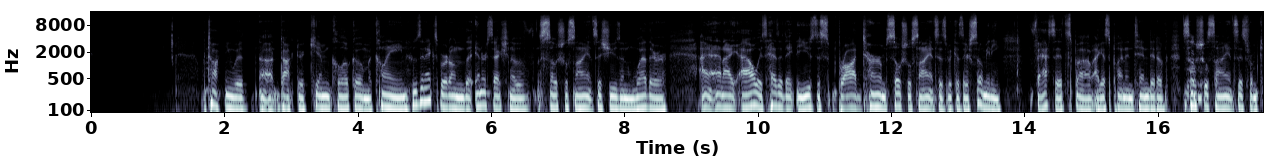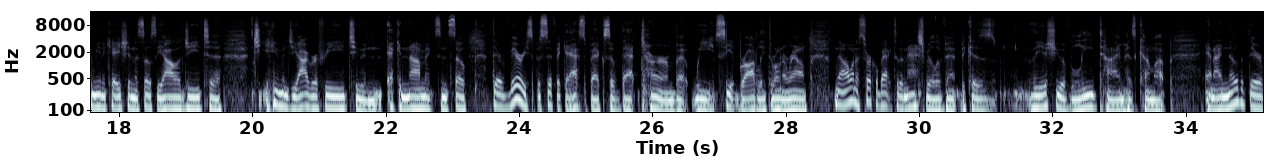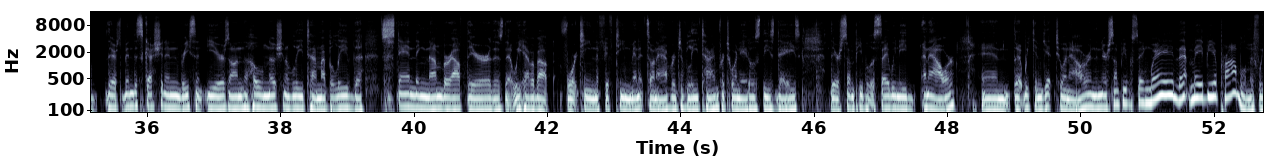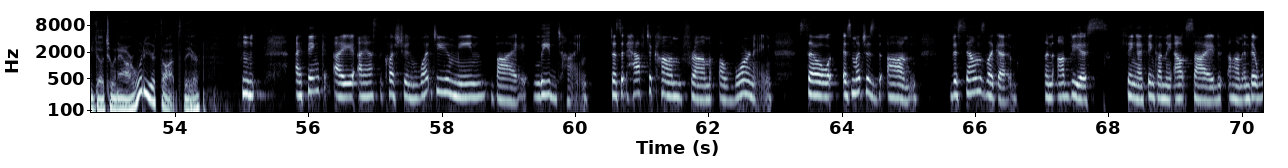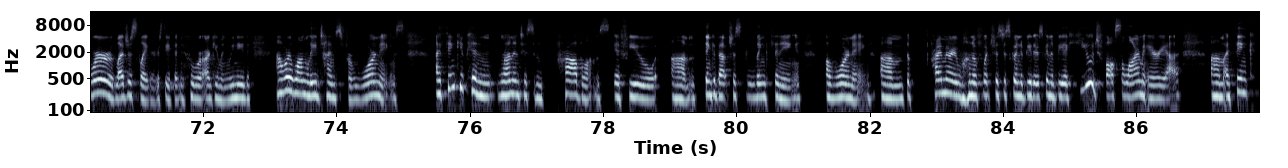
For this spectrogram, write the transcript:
We're talking with uh, Dr. Kim Klockow-McClain, who's an expert on the intersection of social science issues and weather. I, and I, I, always hesitate to use this broad term, social sciences, because there's so many facets, uh, I guess pun intended, of social sciences from communication to sociology to ge- human geography to economics. And so there are very specific aspects of that term, but we see it broadly thrown around. Now, I want to circle back to the Nashville event because the issue of lead time has come up, and I know that there there's been discussion in recent years on the whole notion of lead time. I believe the standing number out there is that we have about 14 to 15 minutes on average of lead time for tornadoes these days. There are some people that say we need an hour and that we can get to an hour, and then there's some people saying, "Wait, that may be a problem if we go to an hour." What are your thoughts there? I think I, I asked the question, what do you mean by lead time? Does it have to come from a warning? So as much as um, this sounds like a an obvious thing i think on the outside um, and there were legislators even who were arguing we need hour long lead times for warnings. I think you can run into some problems if you um, think about just lengthening a warning. Um, the primary one of which is just going to be there's going to be a huge false alarm area. Um, i think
